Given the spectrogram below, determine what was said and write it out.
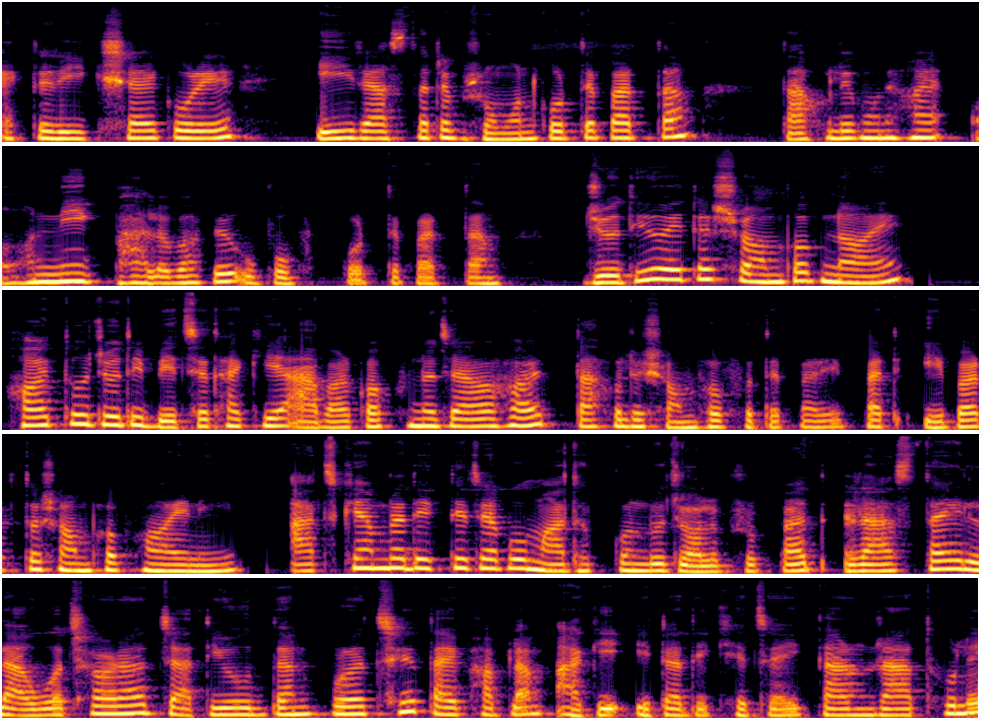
একটা রিক্সায় করে এই রাস্তাটা ভ্রমণ করতে পারতাম, তাহলে মনে হয় অনেক ভালোভাবে উপভোগ করতে পারতাম। যদিও এটা সম্ভব নয় হয়তো যদি বেঁচে থাকি আবার কখনো যাওয়া হয়, তাহলে সম্ভব হতে পারে বাট এবার তো সম্ভব হয়নি। আজকে আমরা দেখতে যাব মাধবকুণ্ড জলপ্রপাত। রাস্তায় লাউয়াছড়া জাতীয় উদ্যান পড়েছে, তাই ভাবলাম আগে এটা দেখে যাই, কারণ রাত হলে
